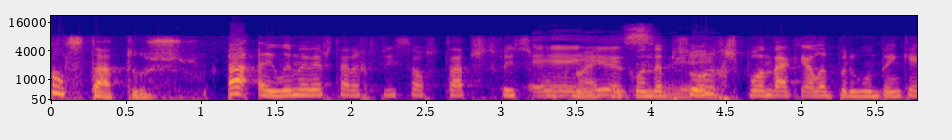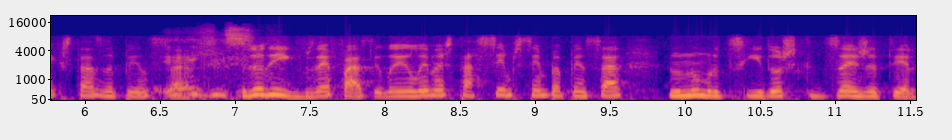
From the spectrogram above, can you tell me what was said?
Qual status? Ah, a Helena deve estar a referir-se ao status de Facebook, É não é? que é esse, quando a pessoa é. responde àquela pergunta em que é que estás a pensar. É isso. Mas eu digo-vos, é fácil. A Helena está sempre, sempre a pensar no número de seguidores que deseja ter.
